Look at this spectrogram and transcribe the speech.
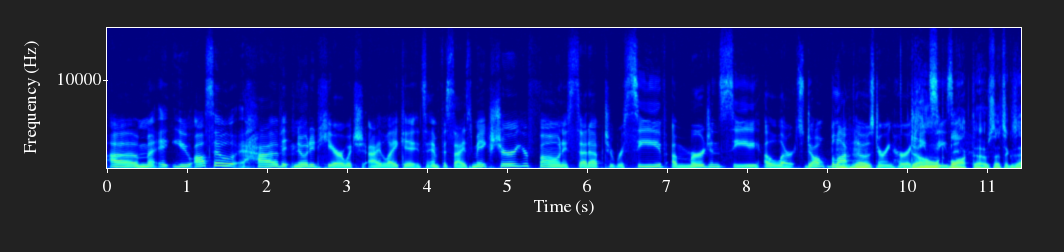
Um, it- you also have it noted here, which I like it. It's emphasized make sure your phone is set up to receive emergency alerts. Don't block those during hurricane Mm-hmm. Don't season. block those. That's exactly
